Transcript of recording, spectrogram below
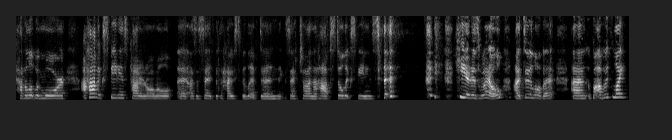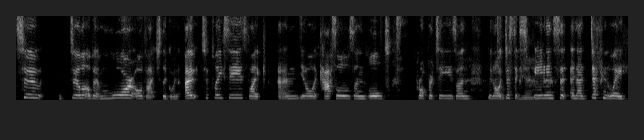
have a little bit more. I have experienced paranormal, uh, as I said, with the house we lived in, etc. And I have still experienced here as well. I do love it. Um, but I would like to do a little bit more of actually going out to places like um, you know, like castles and old properties and you know, just experience yeah. it in a different way.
